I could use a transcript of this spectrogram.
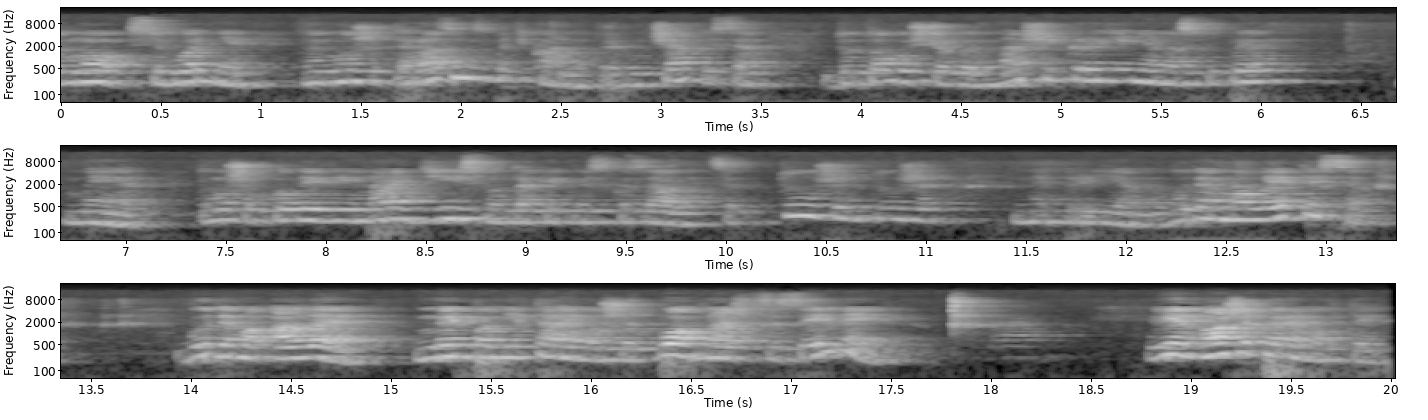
Тому сьогодні ви можете разом з батьками прилучатися до того, щоб в нашій країні наступив мир. Тому що коли війна дійсно, так як ви сказали, це дуже-дуже неприємно. Будемо молитися, будемо, але ми пам'ятаємо, що Бог наш всесильний, він може перемогти.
